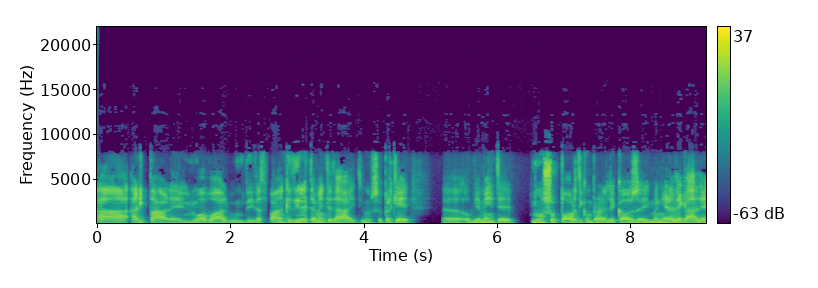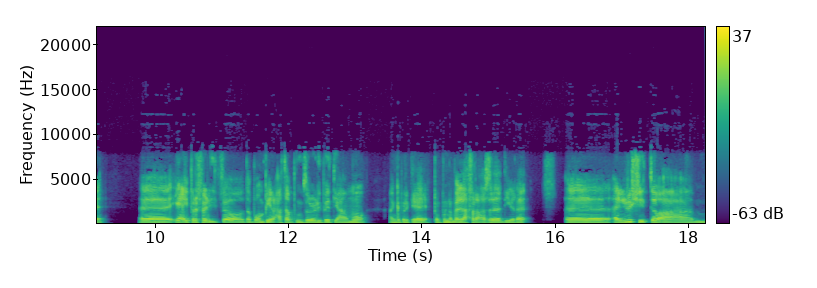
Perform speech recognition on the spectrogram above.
a, a ripare il nuovo album di Daft Punk direttamente da iTunes perché eh, ovviamente non sopporti comprare le cose in maniera legale eh, e hai preferito da buon pirata appunto lo ripetiamo anche perché è proprio una bella frase da dire eh, eri riuscito a mm,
